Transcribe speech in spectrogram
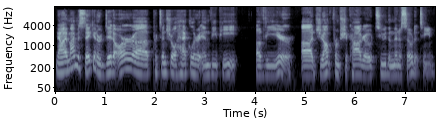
Now, am I mistaken, or did our uh, potential heckler MVP of the year uh, jump from Chicago to the Minnesota team.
